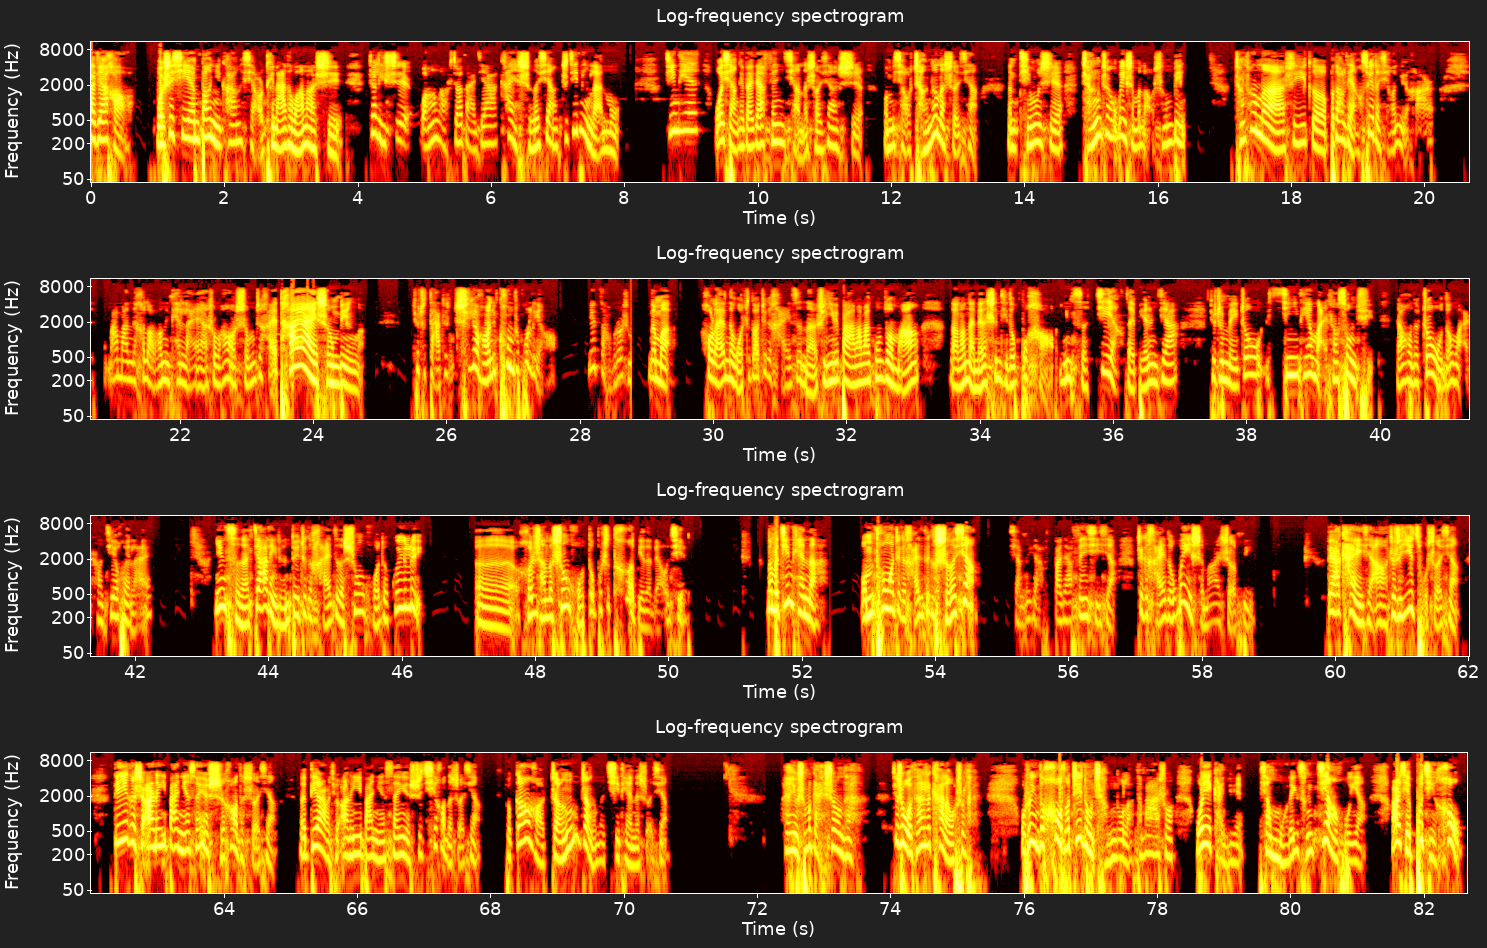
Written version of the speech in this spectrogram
大家好，我是西安邦尼康小儿推拿的王老师，这里是王老师教大家看舌象治疾病栏目。今天我想给大家分享的舌象是我们小程程的舌象，嗯，题目是程程为什么老生病？程程呢是一个不到两岁的小女孩，妈妈和姥姥那天来呀，说王老师，我们这孩子太爱生病了，就是打着吃药好像就控制不了，也找不着什么。那么后来呢，我知道这个孩子呢是因为爸爸妈妈工作忙，姥姥奶奶的身体都不好，因此寄养在别人家。就是每周星期天晚上送去，然后呢周五的晚上接回来。因此呢，家里人对这个孩子的生活的规律，呃和日常的生活都不是特别的了解。那么今天呢，我们通过这个孩子这个舌象，想跟下大家分析一下这个孩子为什么爱舌病。大家看一下啊，这是一组舌象，第一个是二零一八年三月十号的舌象。那第二个就是二零一八年三月十七号的舌象，就刚好整整的七天的舌象。哎，有什么感受呢？就是我当时看了，我说了，我说你都厚到这种程度了。他妈妈说，我也感觉像抹了一层浆糊一样，而且不仅厚，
